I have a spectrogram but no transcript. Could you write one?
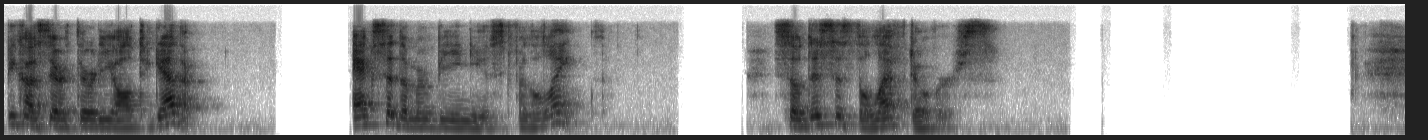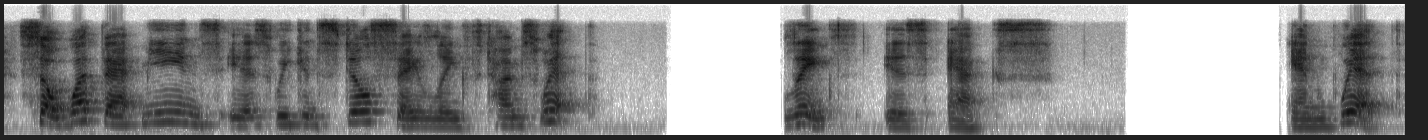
Because there are 30 altogether. X of them are being used for the length. So this is the leftovers. So what that means is we can still say length times width. Length is X. And width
